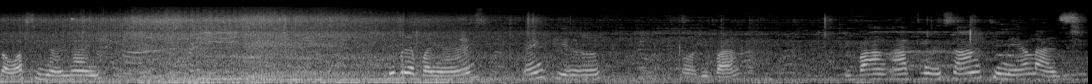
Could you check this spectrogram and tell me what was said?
yan. Tawa si nanay. Libre ba yan? Thank you. O, di ba? Iba ang aking isang tsinelas.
